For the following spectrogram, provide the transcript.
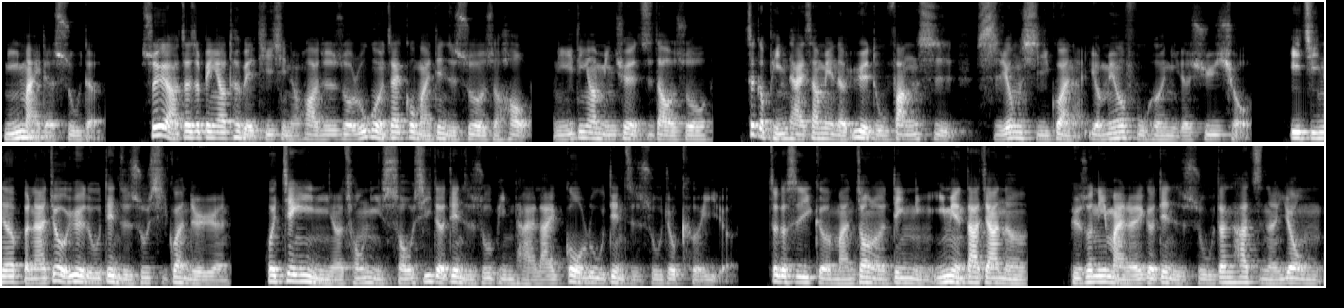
你买的书的。所以啊，在这边要特别提醒的话，就是说，如果你在购买电子书的时候，你一定要明确知道说。这个平台上面的阅读方式、使用习惯啊，有没有符合你的需求？以及呢本来就有阅读电子书习惯的人，会建议你呢从你熟悉的电子书平台来购入电子书就可以了。这个是一个蛮重要的叮咛，以免大家呢，比如说你买了一个电子书，但是它只能用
